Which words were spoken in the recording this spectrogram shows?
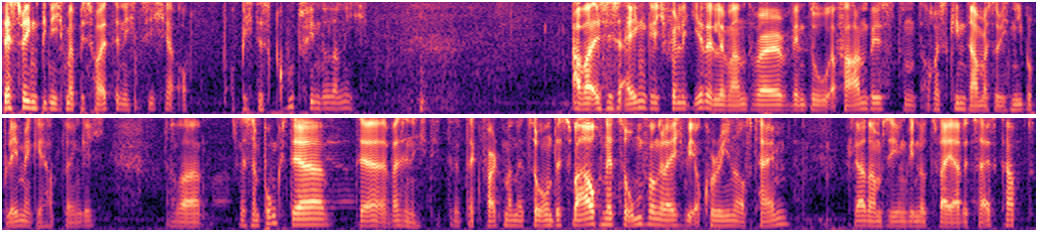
deswegen bin ich mir bis heute nicht sicher, ob, ob ich das gut finde oder nicht. Aber es ist eigentlich völlig irrelevant, weil wenn du erfahren bist, und auch als Kind damals habe ich nie Probleme gehabt eigentlich, aber das ist ein Punkt, der, der, weiß ich nicht, der, der, gefällt mir nicht so. Und es war auch nicht so umfangreich wie Ocarina of Time. Klar, da haben sie irgendwie nur zwei Jahre Zeit gehabt.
